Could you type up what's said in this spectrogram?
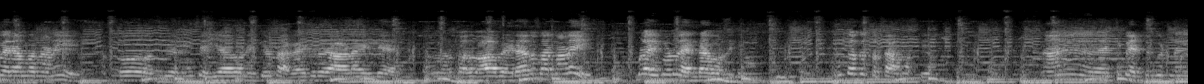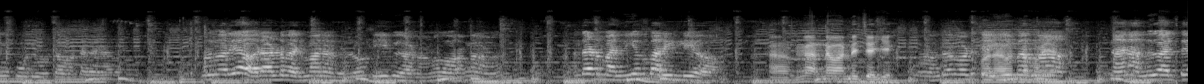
വരാൻ പറഞ്ഞാണേ. അപ്പോ ചെയ്യാവണം എനിക്ക് സഹായിക്കുന്ന ഒരാളായില്ലേ? വരാന്ന് പറഞ്ഞാണേ ഇവിടെ അതിക്കൊണ്ട് വരണ്ടാ പറഞ്ഞിരിക്കുന്നു നമുക്ക് അതൊക്കെ സാമർത്ഥ്യം ഞാൻ എനിക്ക് പെൻഷൻ കിട്ടണമെങ്കിൽ കൂലി കൊടുക്കാൻ വേണ്ട വരാം ഇവിടെ പറയാ ഒരാളുടെ വരുമാനമല്ലോ ടി വി കാണാണ് ഉറങ്ങാണ്. എന്താണ് മ- നീ ഒന്നും പറയില്ലയോ? നിങ്ങൾ അന്ന ചെയ്യേ. എന്താ അങ്ങോട്ട് ചെയ്യും പറഞ്ഞാ ഞാൻ അന്ന് കാലത്ത്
